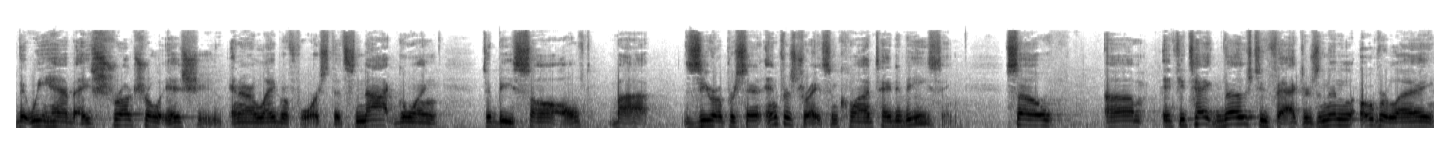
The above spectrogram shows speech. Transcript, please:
that we have a structural issue in our labor force that's not going to be solved by 0% interest rates and quantitative easing. So um, if you take those two factors and then overlay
